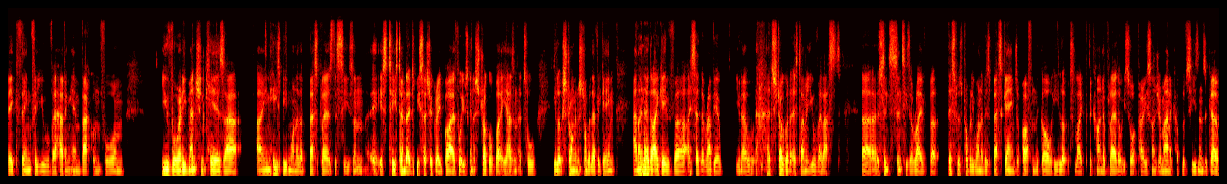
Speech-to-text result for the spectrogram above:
big thing for Juve having him back on form. You've already mentioned Chiesa. I mean, he's been one of the best players this season. It's, he's turned out to be such a great buy. I thought he was going to struggle, but he hasn't at all. He looks stronger and stronger with every game. And I know that I gave, uh, I said that Rabiot, you know, had struggled at his time at Juve last uh, since since he's arrived. But this was probably one of his best games. Apart from the goal, he looked like the kind of player that we saw at Paris Saint Germain a couple of seasons ago.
